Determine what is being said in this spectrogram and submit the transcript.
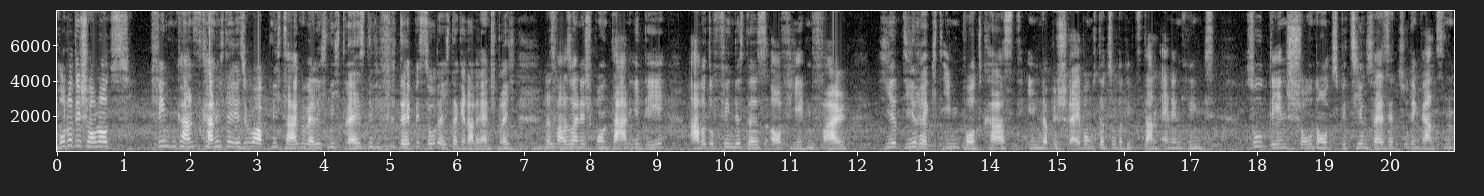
wo du die Shownotes finden kannst, kann ich dir jetzt überhaupt nicht sagen, weil ich nicht weiß, wie viel Episode ich da gerade einspreche. Das war so eine spontane Idee, aber du findest es auf jeden Fall hier direkt im Podcast in der Beschreibung dazu. Da gibt es dann einen Link zu den Shownotes beziehungsweise zu den ganzen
